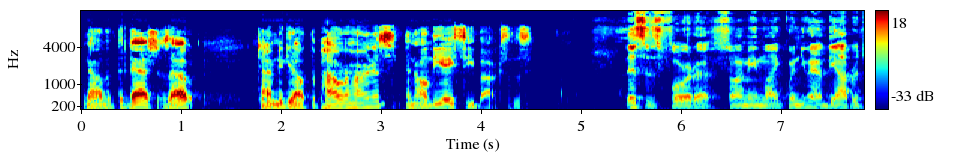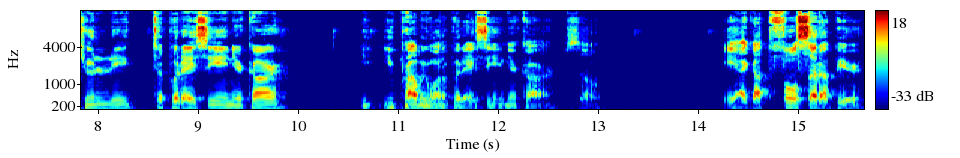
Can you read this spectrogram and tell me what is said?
Now that the dash is out, Time to get out the power harness and all the AC boxes. This is Florida, so I mean, like, when you have the opportunity to put AC in your car, you, probably want to put AC in your car. So, yeah, I got the full setup here.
